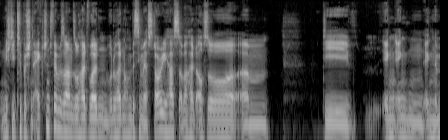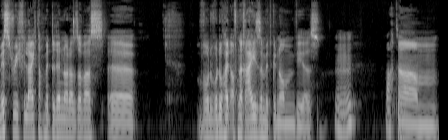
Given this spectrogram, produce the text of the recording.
nicht die typischen Actionfilme, sondern so halt, wo, halt, wo du halt noch ein bisschen mehr Story hast, aber halt auch so, ähm, die, irgendein, irgendein, irgendeine Mystery vielleicht noch mit drin oder sowas, äh, wo, du- wo du halt auf eine Reise mitgenommen wirst. Mhm. Macht Sinn. Ähm,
